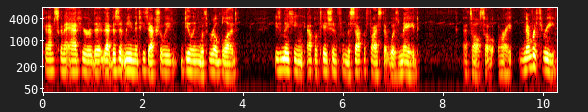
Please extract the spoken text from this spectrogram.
Okay, I'm just going to add here that that doesn't mean that he's actually dealing with real blood. He's making application from the sacrifice that was made. That's also all right. Number three,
